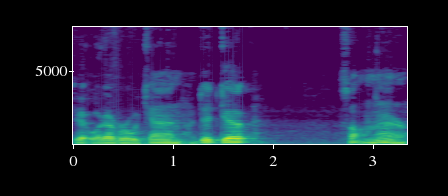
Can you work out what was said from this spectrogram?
get whatever we can. I did get something there.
